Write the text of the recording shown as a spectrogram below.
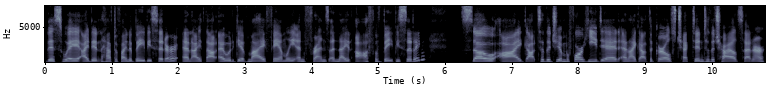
This way, I didn't have to find a babysitter, and I thought I would give my family and friends a night off of babysitting. So I got to the gym before he did, and I got the girls checked into the child center,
